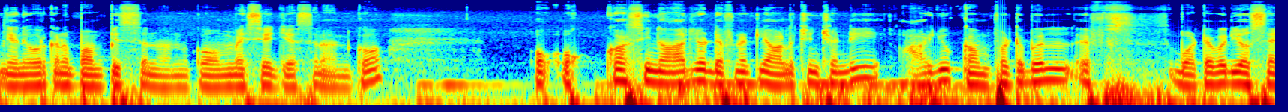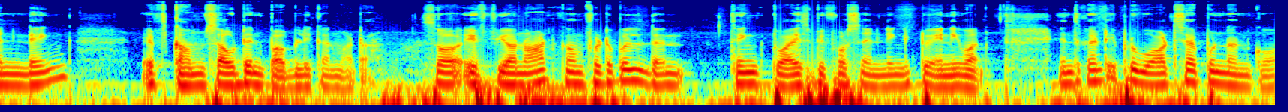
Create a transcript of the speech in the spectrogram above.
నేను ఎవరికైనా పంపిస్తున్నాను అనుకో మెసేజ్ చేస్తున్నాను అనుకో ఒక్క సినారియో డెఫినెట్లీ ఆలోచించండి. Are you comfortable if whatever you're sending if comes out in public అనమాట so if you are not comfortable then think twice before sending it to anyone ఎందుకంటే ఇప్పుడు వాట్సాప్ ఉందనుకో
